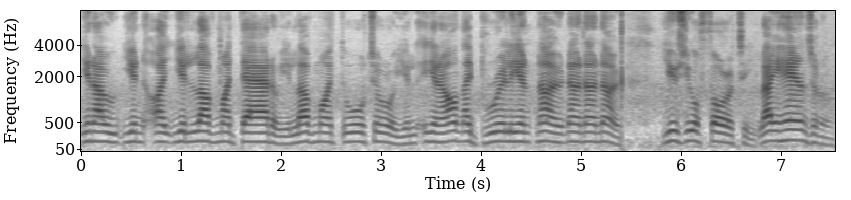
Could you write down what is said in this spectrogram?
you know, you, I, you love my dad or you love my daughter or you, you know, aren't they brilliant? No, no, no, no. Use your authority. Lay hands on them.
